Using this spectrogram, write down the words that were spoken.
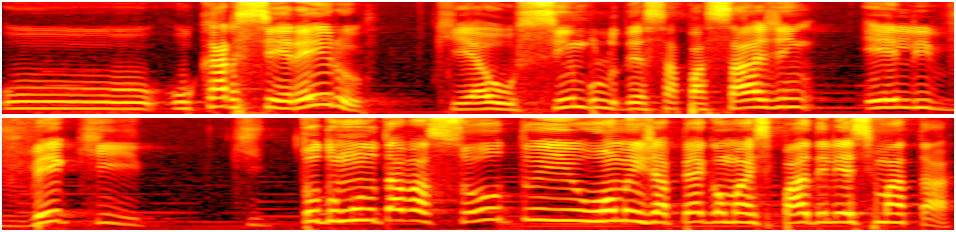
o, o carcereiro, que é o símbolo dessa passagem, ele vê que, que todo mundo estava solto e o homem já pega uma espada e ele ia se matar.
